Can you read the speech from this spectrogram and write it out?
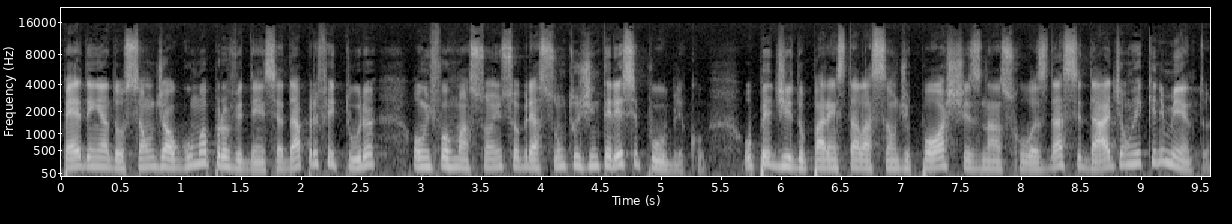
pedem a adoção de alguma providência da Prefeitura ou informações sobre assuntos de interesse público. O pedido para instalação de postes nas ruas da cidade é um requerimento,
